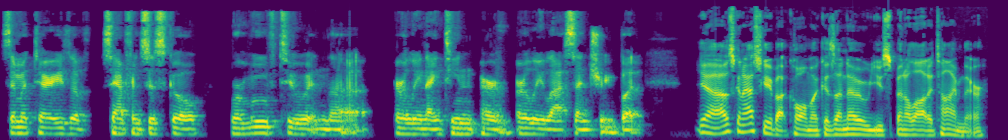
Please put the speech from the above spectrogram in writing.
cemeteries of San Francisco were moved to in the early 19 or early last century. But yeah, I was going to ask you about Colma because I know you spent a lot of time there.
